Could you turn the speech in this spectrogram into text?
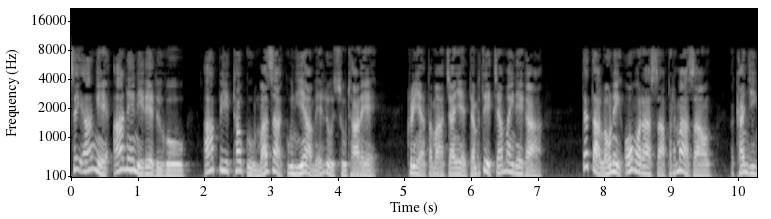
စိတ်အားငယ်အားနည်းနေတဲ့သူကိုအားပေးထောက်ကူမဆကူညီရမယ်လို့ဆိုထားတဲ့ခရိယန်တမန်ကျမ်းရဲ့ဓမ္မသစ်ကျမ်းပိုင်းတွေကတက်တာလုံးနေဩဝါဒစာပထမဆုံးအခန်းကြီး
